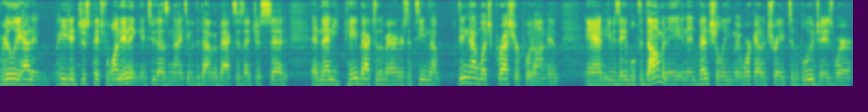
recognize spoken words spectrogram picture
really hadn't he had just pitched one inning in 2019 with the Diamondbacks as I just said. And then he came back to the Mariners a team that didn't have much pressure put on him. And he was able to dominate and eventually work out a trade to the Blue Jays where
